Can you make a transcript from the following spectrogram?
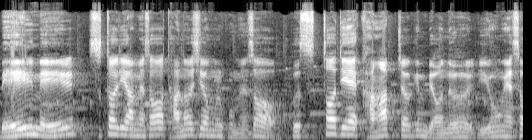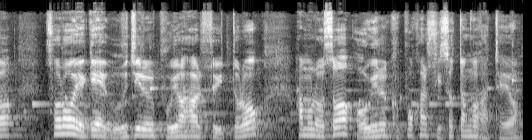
매일매일 스터디하면서 단어 시험을 보면서 그 스터디의 강압적인 면을 이용해서 서로에게 의지를 부여할 수 있도록 함으로써 어휘를 극복할 수 있었던 것 같아요.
